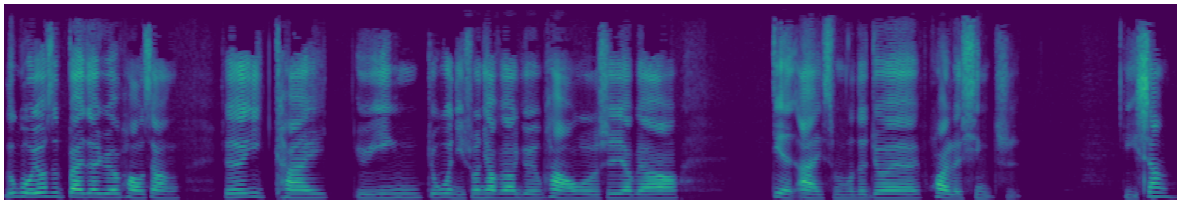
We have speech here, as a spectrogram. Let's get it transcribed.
如果又是败在约炮上，就是一开语音就问你说你要不要约炮，或者是要不要恋爱什么的，就会坏了兴致。以上。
